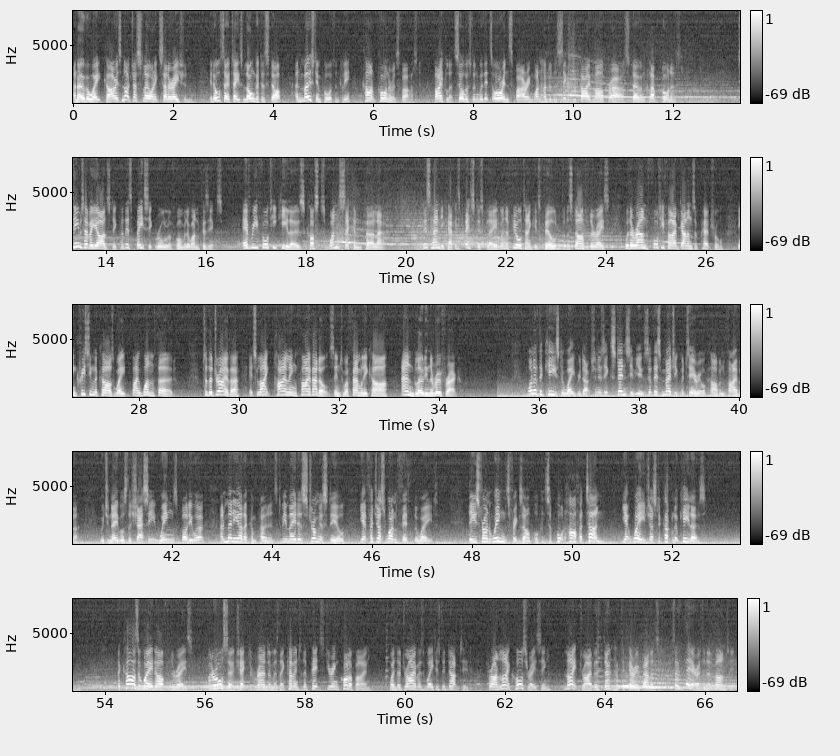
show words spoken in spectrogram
An overweight car is not just slow on acceleration, it also takes longer to stop and most importantly can't corner as fast. Vital at Silverstone with its awe-inspiring 165 mile per hour Stowe and Club corners. Teams have a yardstick for this basic rule of Formula One physics. Every 40 kilos costs one second per lap. This handicap is best displayed when the fuel tank is filled for the start of the race with around 45 gallons of petrol, increasing the car's weight by one-third. To the driver, it's like piling five adults into a family car and loading the roof rack. One of the keys to weight reduction is extensive use of this magic material, carbon fibre, which enables the chassis, wings, bodywork and many other components to be made as strong as steel, yet for just one-fifth the weight. These front wings, for example, can support half a tonne, yet weigh just a couple of kilos. The cars are weighed after the race, but are also checked at random as they come into the pits during qualifying, when the driver's weight is deducted. For unlike horse racing, light drivers don't have to carry ballast, so they're at an advantage.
